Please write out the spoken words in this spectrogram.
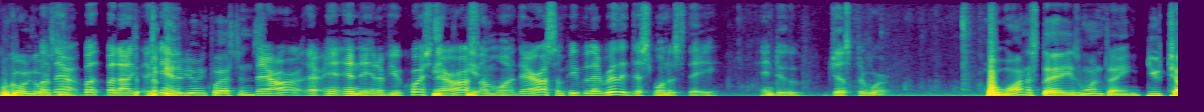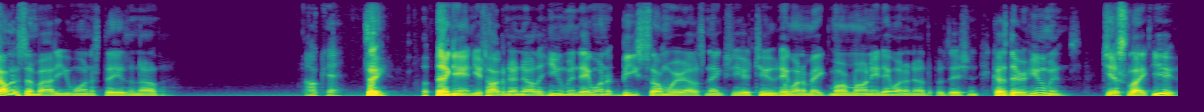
we're going over But there, some but but I the again, interviewing questions. there are there, in, in the interview question. There are Yeah. someone. There are some people that really just want to stay and do just the work. Well, want to stay is one thing. You telling somebody you want to stay is another. Okay. See, again, you're talking to another human. They want to be somewhere else next year too. They want to make more money. They want another position because they're humans, just like you.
